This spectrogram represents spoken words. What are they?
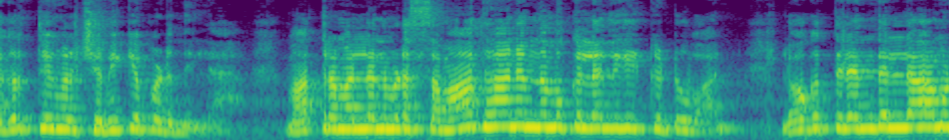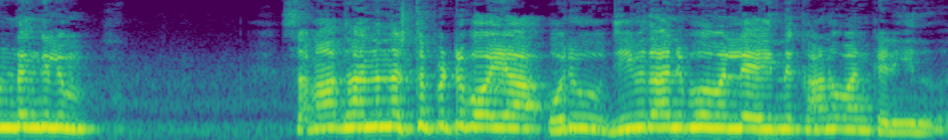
അകൃത്യങ്ങൾ ക്ഷമിക്കപ്പെടുന്നില്ല. മാത്രമല്ല നമ്മുടെ സമാധാനം നമുക്ക് നൽകി കിട്ടുവാൻ. ലോകത്തിൽ എന്തെല്ലാം ഉണ്ടെങ്കിലും സമാധാനം നഷ്ടപ്പെട്ടു പോയ ഒരു ജീവിതാനുഭവമല്ലേ ഇന്ന് കാണുവാൻ കഴിയുന്നത്?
